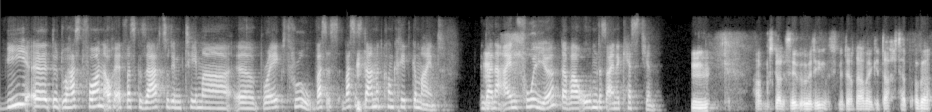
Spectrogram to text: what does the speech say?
wie, äh, du, du, hast vorhin auch etwas gesagt zu dem Thema äh, Breakthrough. Was ist, was ist damit konkret gemeint? In deiner einen Folie, da war oben das eine Kästchen. Mhm. Ich muss gerade selber überlegen, was ich mir da dabei gedacht habe. Aber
